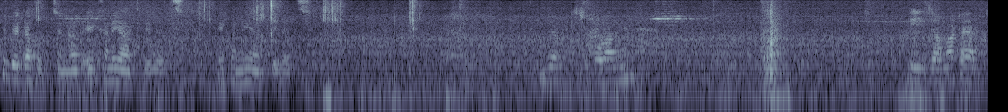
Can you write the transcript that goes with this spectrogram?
কিন্তু এটা হচ্ছে না, এখানেই আটকে যাচ্ছে। এখানেই আটকে যাচ্ছে। যাক, কিছু করার নেই। এই জামাটা এত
